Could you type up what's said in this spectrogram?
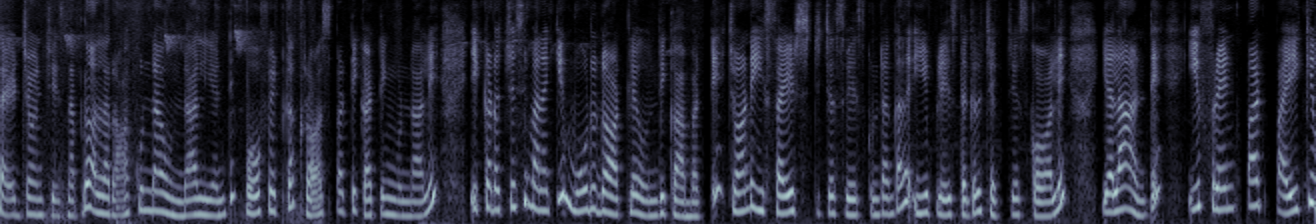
సైడ్ జాయిన్ చేసినప్పుడు అలా రాకుండా ఉండాలి అంటే పర్ఫెక్ట్గా క్రాస్ పట్టి కటింగ్ ఉండాలి. ఇక్కడ వచ్చేసి మనకి మూడు డాట్లే ఉంది కాబట్టి చూడండి ఈ సైడ్ స్టిచెస్ వేసుకుంటాం కదా ఈ ప్లేస్ దగ్గర చెక్ చేసుకోవాలి. ఎలా అంటే ఈ ఫ్రంట్ పార్ట్ పైకి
